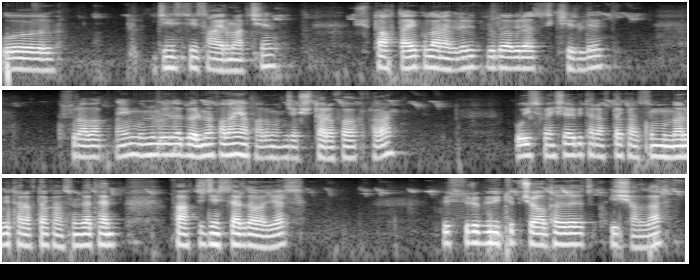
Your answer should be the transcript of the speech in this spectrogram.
Bu cins cins ayırmak için. Şu tahtayı kullanabiliriz. Bu da biraz kirli. Kusura bakmayın. Bunu böyle bölme falan yapalım ancak şu tarafa falan. Bu ispençler bir tarafta kalsın. Bunlar bir tarafta kalsın. Zaten farklı cinsler de alacağız. Bir sürü büyütüp çoğaltacağız inşallah.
